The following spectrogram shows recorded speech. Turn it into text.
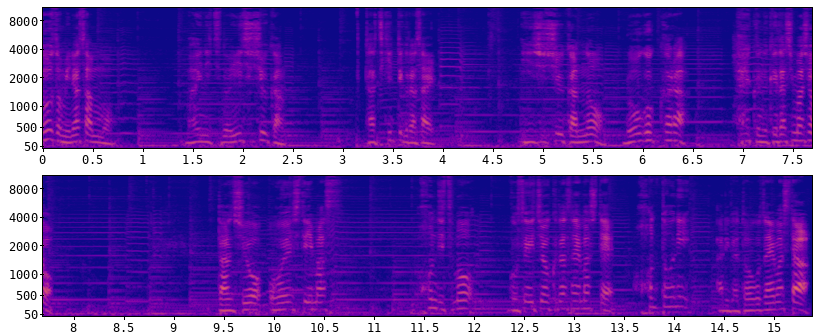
どうぞ皆さんも毎日の飲酒習慣断ち切ってください。飲酒習慣の牢獄から早く抜け出しましょう。男子を応援しています。本日もご清聴くださいまして本当にありがとうございました。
